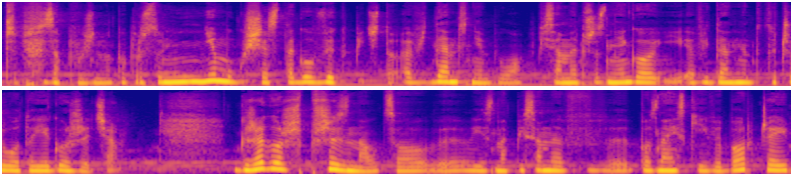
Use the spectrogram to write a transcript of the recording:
czy znaczy, za późno, po prostu nie mógł się z tego wykpić. To ewidentnie było pisane przez niego i ewidentnie dotyczyło to jego życia. Grzegorz przyznał, co y, jest napisane w poznańskiej wyborczej,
